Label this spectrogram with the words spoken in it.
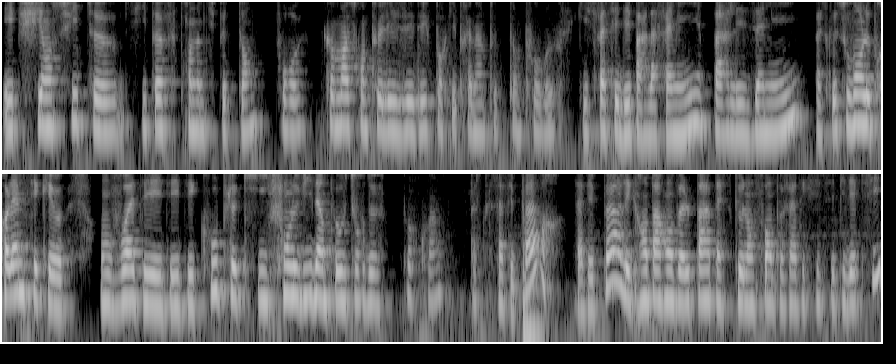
et puis ensuite, euh, s'ils peuvent prendre un petit peu de temps pour eux. Comment est-ce qu'on peut les aider pour qu'ils prennent un peu de temps pour eux? Qu'ils se fassent aider par la famille, par les amis. Parce que souvent, le problème, c'est que on voit des, des, couples qui font le vide un peu autour d'eux. Pourquoi? Parce que ça fait peur. Ça fait peur. Les grands-parents veulent pas parce que l'enfant peut faire des crises d'épilepsie.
